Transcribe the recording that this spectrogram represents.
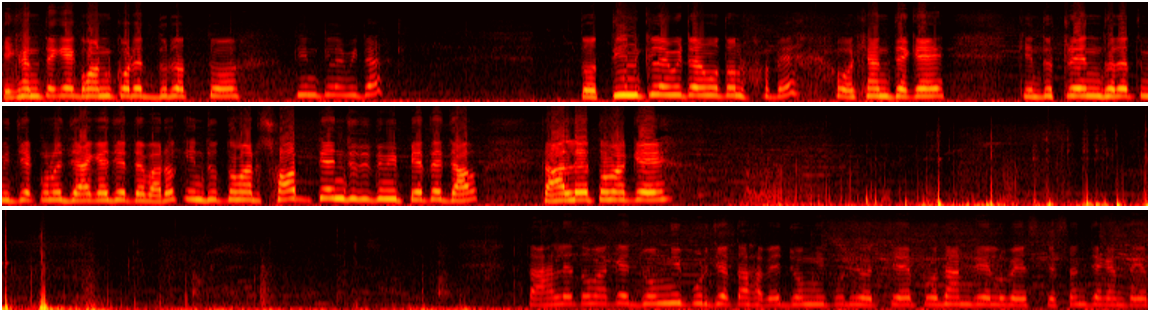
এখান থেকে গনকরের দূরত্ব তিন কিলোমিটার। তো তিন কিলোমিটার মতন হবে। ওইখান থেকে কিন্তু ট্রেন ধরে তুমি যে কোনো জায়গায় যেতে পারো, কিন্তু তোমার সব ট্রেন যদি তুমি পেতে যাও, তাহলে তোমাকে তাহলে তোমাকে জঙ্গিপুর যেতে হবে। জঙ্গিপুরই হচ্ছে প্রধান রেলওয়ে স্টেশন, যেখান থেকে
